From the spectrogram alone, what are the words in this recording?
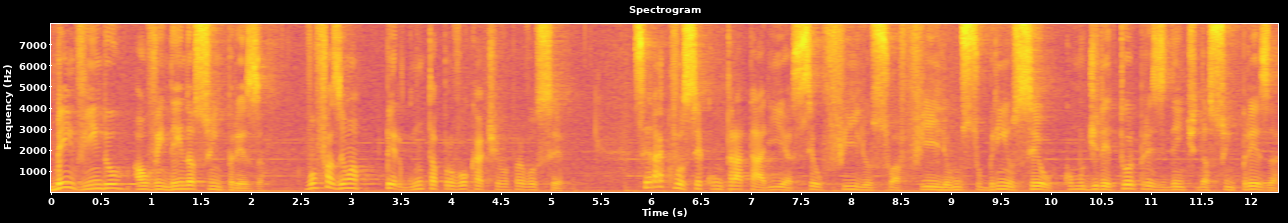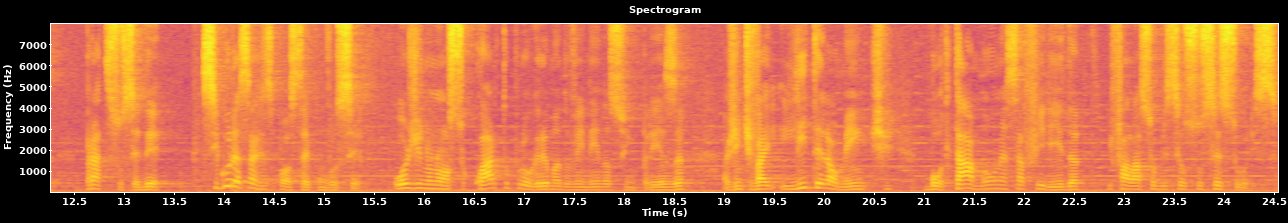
Bem-vindo ao Vendendo a Sua Empresa. Vou fazer uma pergunta provocativa para você. Será que você contrataria seu filho, sua filha, um sobrinho seu como diretor-presidente da sua empresa para te suceder? Segura essa resposta aí com você. Hoje, no nosso quarto programa do Vendendo a Sua Empresa, a gente vai literalmente botar a mão nessa ferida e falar sobre seus sucessores.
